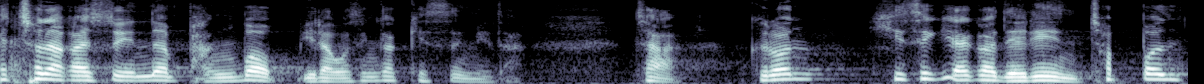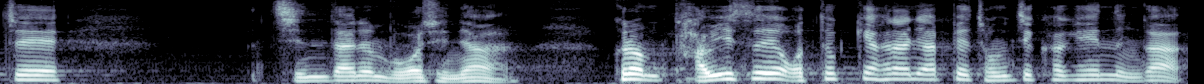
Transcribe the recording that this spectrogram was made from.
헤쳐나갈 수 있는 방법이라고 생각했습니다. 자, 그런 히스기야가 내린 첫 번째 진단은 무엇이냐? 그럼 다윗을 어떻게 하나님 앞에 정직하게 했는가?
